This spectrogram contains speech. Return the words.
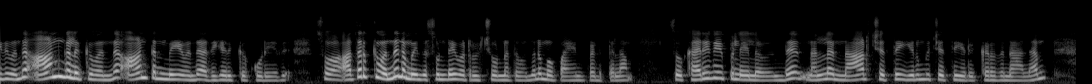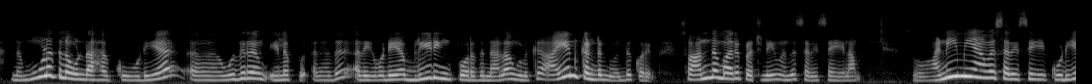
இது வந்து ஆண்களுக்கு வந்து ஆண் தன்மையை வந்து அதிகரிக்கக்கூடியது. ஸோ அதற்கு வந்து நம்ம இந்த சுண்டை வற்றல் சூர்ணத்தை வந்து நம்ம பயன்படுத்தலாம். ஸோ கறிவேப்பிலையில் வந்து நல்ல நார்ச்சத்து இரும்புச்சத்து இருக்கிறதுனால இந்த மூலத்தில் உண்டாகக்கூடிய உதிரம் இழப்பு அதாவது அதிகப்படியாக ப்ளீடிங் போகிறதுனால அவங்களுக்கு அயன் கண்டென்ட் வந்து குறையும். ஸோ அந்த மாதிரி பிரச்சனையும் வந்து சரி செய்யலாம். ஸோ அனீமியாவை சரி செய்யக்கூடிய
